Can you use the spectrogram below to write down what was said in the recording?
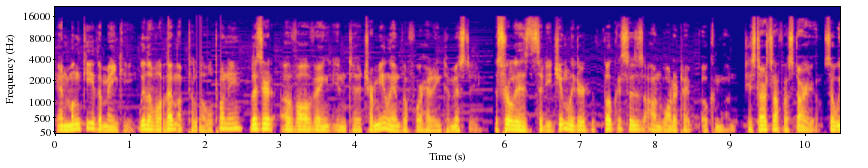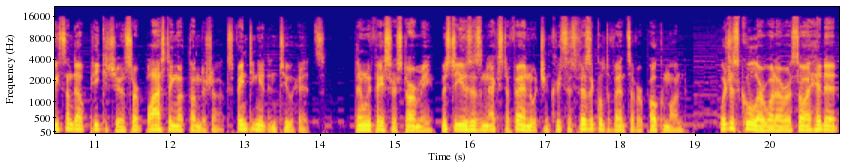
and Monkey the Mankey. We level them up to level 20, Blizzard evolving into Charmeleon before heading to Misty. This really is the city gym leader who focuses on water type Pokemon. She starts off with Staryu, so we send out Pikachu and start blasting with Thundershocks, fainting it in two hits. Then we face her Starmie. Misty uses an X Defend, which increases physical defense of her Pokemon. Which is cool or whatever, so I hit it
